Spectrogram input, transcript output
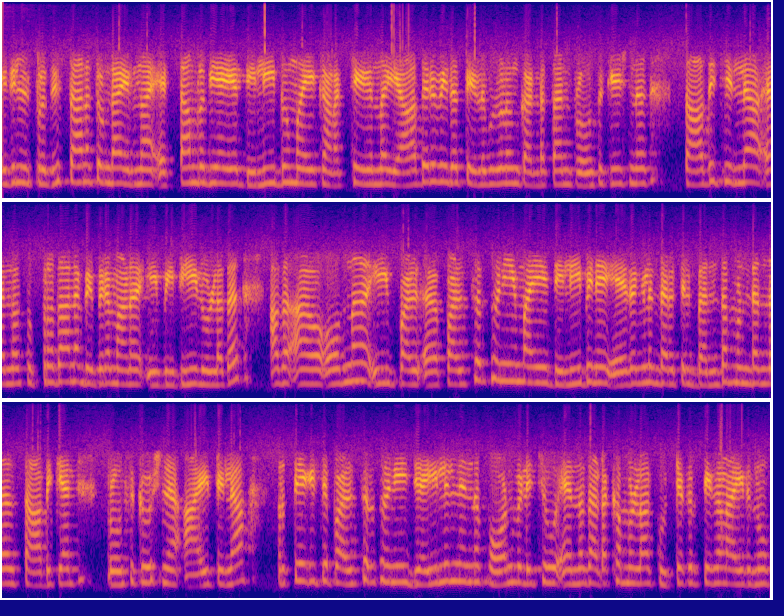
ഇതിൽ പ്രതിസ്ഥാനത്തുണ്ടായിരുന്ന എട്ടാം പ്രതിയായ ദിലീപുമായി കണക്ട് ചെയ്യുന്ന യാതൊരുവിധ തെളിവുകളും കണ്ടെത്താൻ പ്രോസിക്യൂഷന് സാധിച്ചില്ല എന്ന സുപ്രധാന വിവരമാണ് ഈ വിധിയിലുള്ളത്. അത് ഒന്ന് ഈ പൾ- പൾസർ സുനിയുമായി ദിലീപിന് ഏതെങ്കിലും തരത്തിൽ ബന്ധമുണ്ടെന്ന് സ്ഥാപിക്കാൻ പ്രോസിക്യൂഷന് ആയിട്ടില്ല. പ്രത്യേകിച്ച് പൾസർ സുനി ജയിലിൽ നിന്ന് ഫോൺ വിളിച്ചു എന്നതടക്കമുള്ള കുറ്റകൃത്യങ്ങളായിരുന്നു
